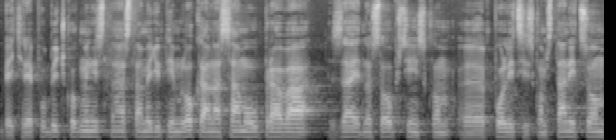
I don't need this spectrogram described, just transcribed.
već Republičkog ministarstva, međutim lokalna samouprava zajedno sa opštinskom e, policijskom stanicom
